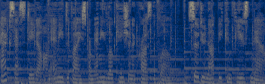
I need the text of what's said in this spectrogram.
Access data on any device from any location across the globe. So do not be confused now.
